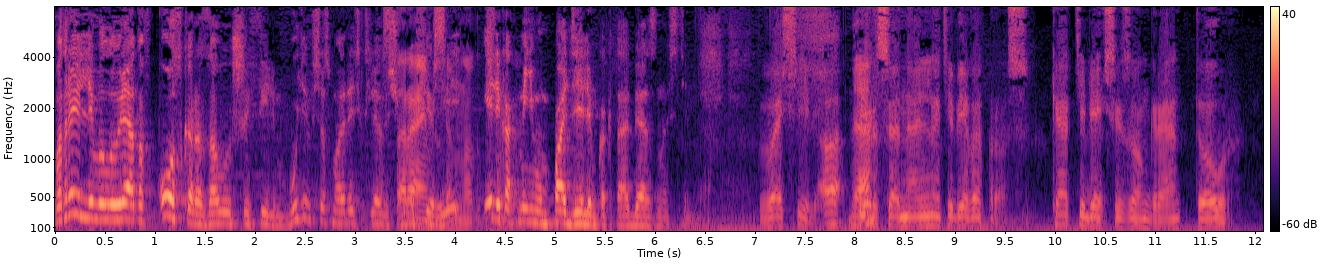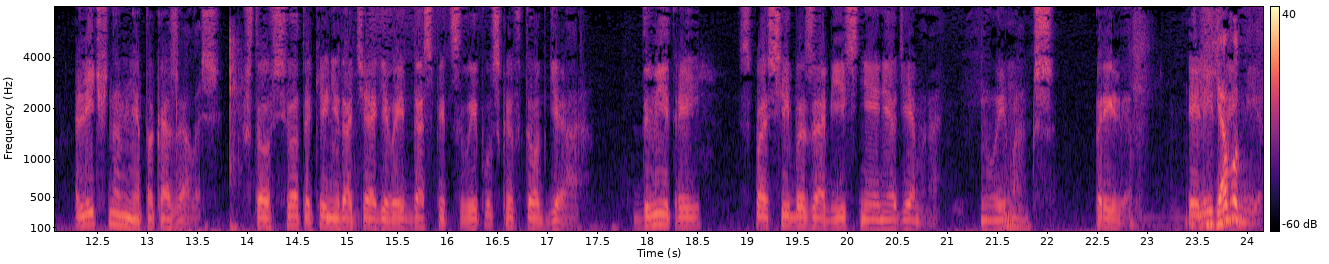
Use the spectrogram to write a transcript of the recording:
Смотрели ли вы лауреатов Оскара за лучший фильм? Будем все смотреть к следующему Постараемся эфиру. Много Или как минимум поделим как-то обязанности. Василий, А, Да? персонально тебе вопрос. Как тебе сезон Гранд Тур? Лично мне показалось, что все-таки не дотягивает до спецвыпусков Топ Геар. Дмитрий, спасибо за объяснение демона. Ну и Макс, привет. Элитный Я вот- мир.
